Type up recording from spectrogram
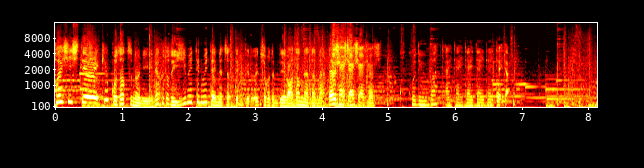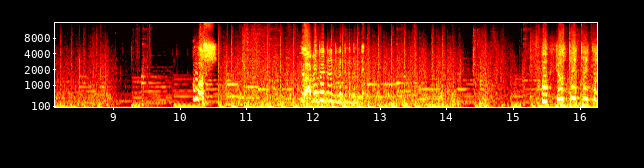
開始して結構経つのに、なんかちょっといじめてるみたいになっちゃってるけど、えちょっと待って待って、当たんない当たんない。よしよしよしよしよし。ここで奪って、あ、いたいたいたいたいたいた。よしうわ、待って待って待って待って待ってあ、やったやったやった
